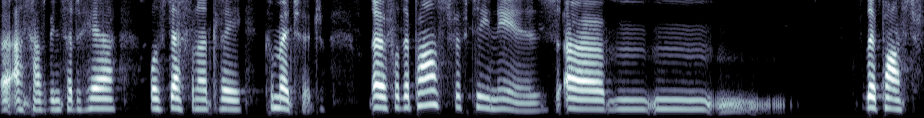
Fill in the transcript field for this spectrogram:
uh, as has been said here, was definitely committed. Uh, for the past 15 years, um, for the past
